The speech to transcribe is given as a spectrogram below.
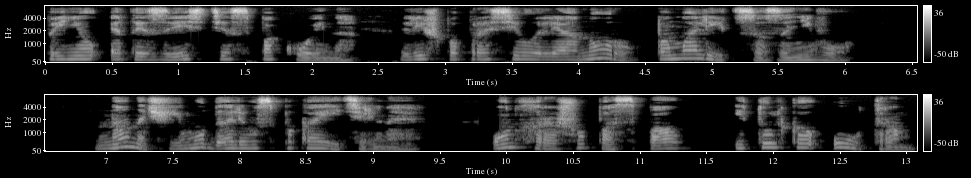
принял это известие спокойно, лишь попросил Леонору помолиться за него. На ночь ему дали успокоительное. Он хорошо поспал, и только утром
